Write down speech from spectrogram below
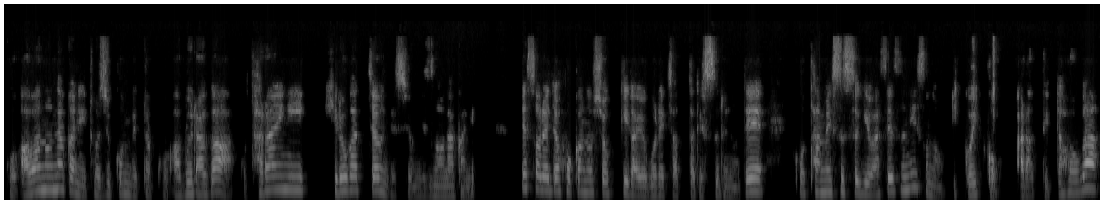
こう、泡の中に閉じ込めたこう油が、たらいに広がっちゃうんですよ、水の中に。で、それで他の食器が汚れちゃったりするので、こう、試すすぎはせずに、その一個一個洗っていった方が、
